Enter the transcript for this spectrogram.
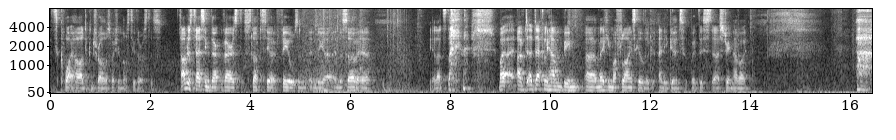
it's quite hard to control, especially lots two thrusters. I'm just testing ver- various stuff to see how it feels in, in the uh, in the server here. Yeah, that's my. I've, I definitely haven't been uh, making my flying skills look any good with this uh, stream, have I?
